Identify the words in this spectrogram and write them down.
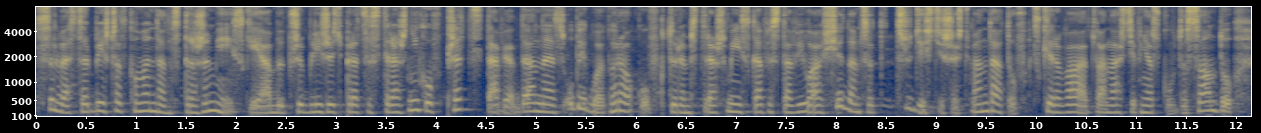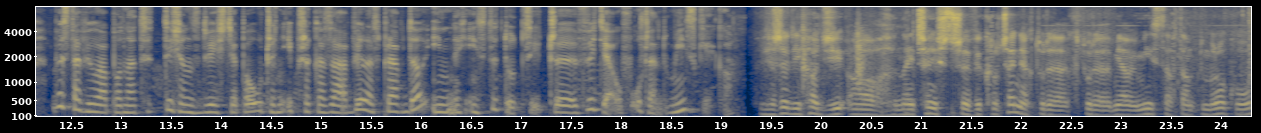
Sylwester Bieszczat, komendant Straży Miejskiej, aby przybliżyć pracę strażników, przedstawia dane z ubiegłego roku, w którym Straż Miejska wystawiła 736 mandatów, skierowała 12 wniosków do sądu, wystawiła ponad 1200 pouczeń i przekazała wiele spraw do innych instytucji czy wydziałów Urzędu Miejskiego. Jeżeli chodzi o najczęstsze wykroczenia, które, które miały miejsce w tamtym roku,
